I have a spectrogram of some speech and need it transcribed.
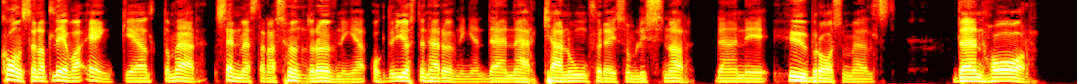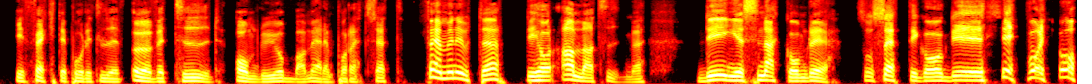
konsten att leva enkelt, de här senmästarnas hundra övningar och just den här övningen, den är kanon för dig som lyssnar. Den är hur bra som helst. Den har effekter på ditt liv över tid om du jobbar med den på rätt sätt. Fem minuter, det har alla tid med. Det är inget snack om det. Så sätt igång, det är vad jag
